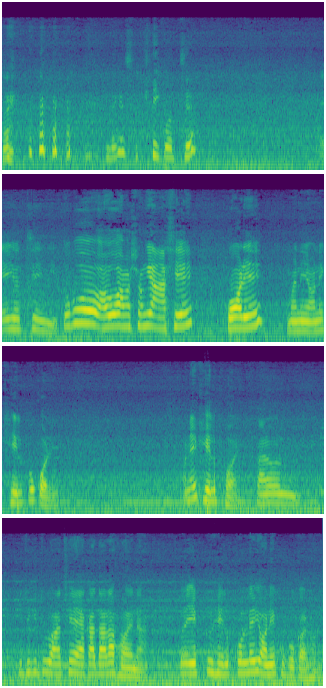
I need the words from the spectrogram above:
কি দেখিস কি করছে। এই হচ্ছে এই তবুও ও আমার সঙ্গে আসে, করে মানে অনেক হেল্পও করে। অনেক হেল্প হয়, কারণ কিছু কিছু আছে একা দ্বারা হয় না। তো একটু হেল্প করলেই অনেক উপকার হয়।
